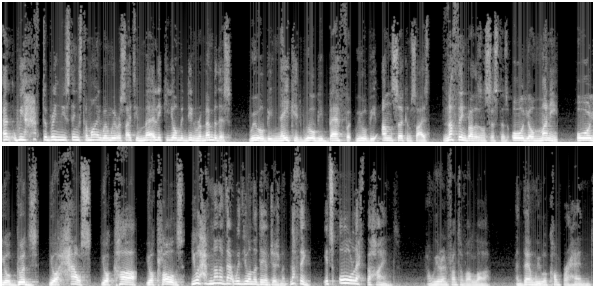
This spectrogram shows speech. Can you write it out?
and we have to bring these things to mind when we're reciting Maliki Yawmiddin. Remember this. We will be naked, we will be barefoot, we will be uncircumcised. Nothing, brothers and sisters. All your money, all your goods, your house, your car, your clothes. You will have none of that with you on the day of judgment. Nothing. It's all left behind. And we are in front of Allah. And then we will comprehend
